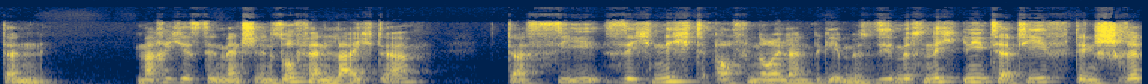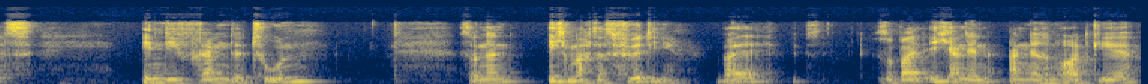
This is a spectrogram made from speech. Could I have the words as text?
dann mache ich es den Menschen insofern leichter, dass sie sich nicht auf Neuland begeben müssen. Sie müssen nicht initiativ den Schritt in die Fremde tun, sondern ich mache das für die, weil sobald ich an den anderen Ort gehe,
